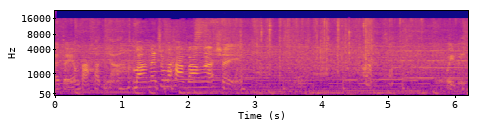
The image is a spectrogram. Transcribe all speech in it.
Ito yung pocket niya. Ma medyo mahaba nga siya eh. Wait, wait.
